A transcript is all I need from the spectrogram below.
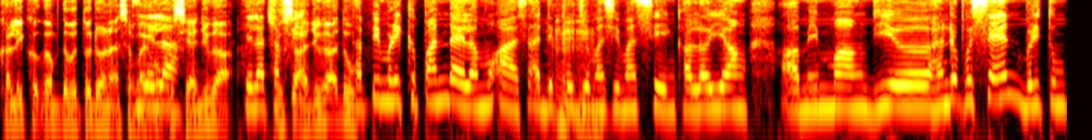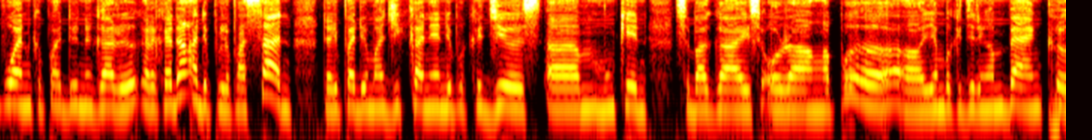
Kalau ikutkan betul-betul Dia nak survive Yelah. Kesian juga. Yelah, Susah tapi, juga tu. Tapi mereka pandai lah Muaz. Ada kerja masing-masing. Kalau yang uh, memang dia 100% beri tumpuan kepada negara Kadang-kadang ada pelepasan Daripada majikan yang dia bekerja um, Mungkin sebagai seorang apa uh, Yang bekerja dengan bank ke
